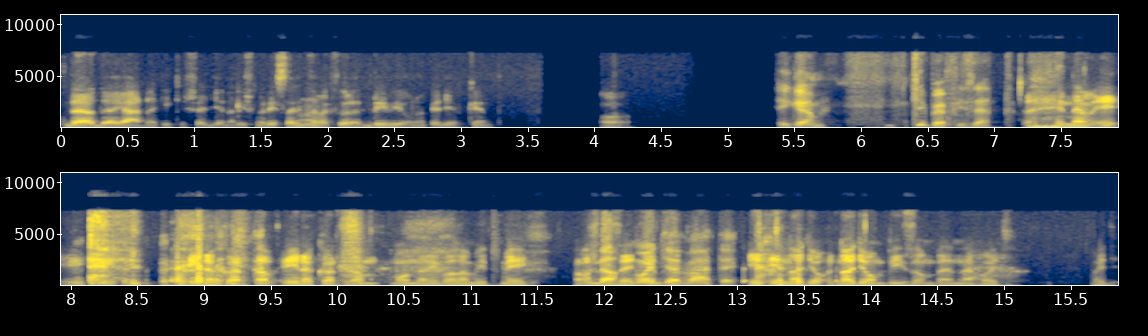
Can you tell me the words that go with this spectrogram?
de, de jár nekik is egy ilyen elismerés, szerintem meg főleg Briviónak egyébként. Igen? Ki befizet? Nem, én, én, én, akartam, én akartam mondani valamit még. Azt Na, az mondjad, Máté. Én, én nagyon, nagyon bízom benne, hogy, hogy,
